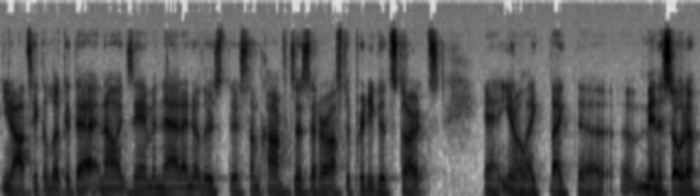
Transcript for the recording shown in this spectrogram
you know, I'll take a look at that and I'll examine that. I know there's there's some conferences that are off to pretty good starts, and you know, like like the uh, Minnesota,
